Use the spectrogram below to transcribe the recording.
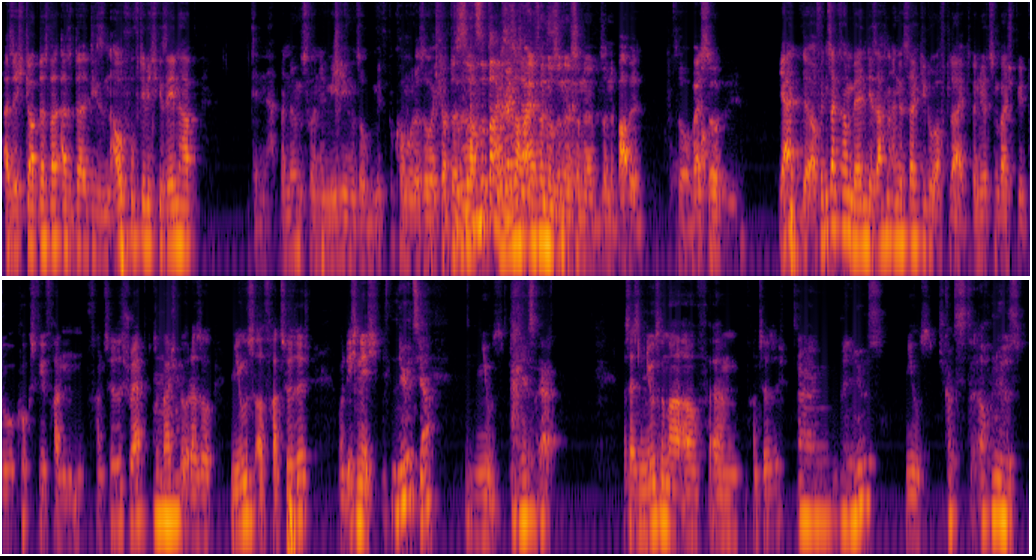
also ich glaube, das war, also da, diesen Aufruf, den ich gesehen habe, den hat man nirgendwo in den Medien und so mitbekommen oder so. Ich glaube, das, Das ist, auch, super das ist auch einfach nur so eine, so eine, so eine Bubble. So, weißt du, ja, auf Instagram werden dir Sachen angezeigt, die du oft likest. Wenn du jetzt zum Beispiel, du guckst viel Fran Französisch Rap zum Mhm. Beispiel oder so News auf Französisch und ich nicht. News, ja? News. Yes, ja. Was heißt News nochmal auf ähm, Französisch? Ähm, News? News. Ich glaube, das ist auch News.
